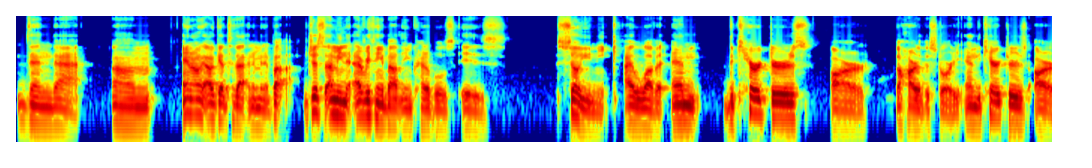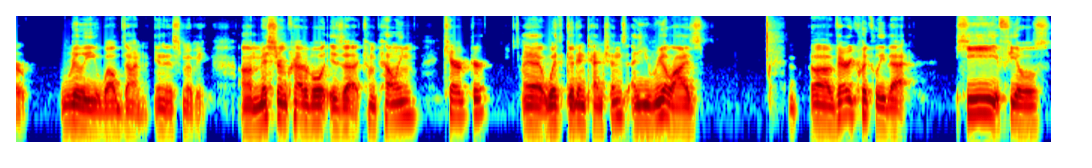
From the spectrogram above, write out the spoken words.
than that. Um, and I'll, I'll get to that in a minute. But just i mean everything about the incredibles is so unique. I love it. And the characters are the heart of the story, and the characters are really well done in this movie. Um, Mr. Incredible is a compelling character uh, with good intentions, and you realize uh, very quickly that he feels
